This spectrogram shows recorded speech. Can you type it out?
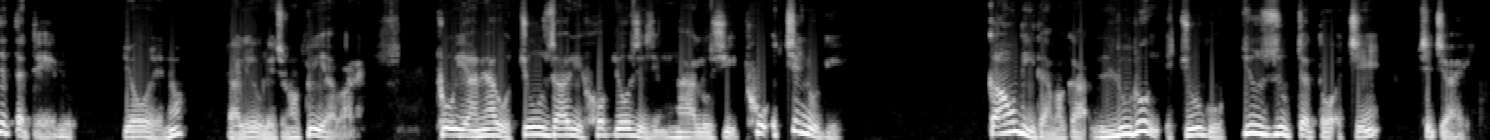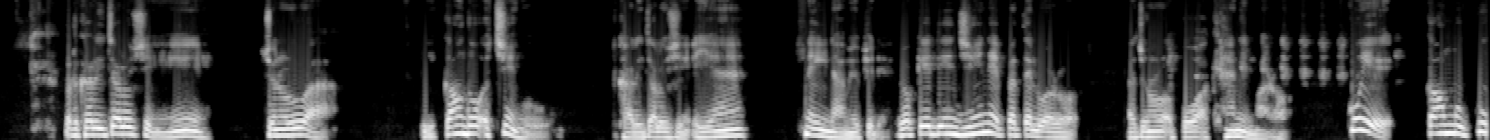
နှစ်သက်တယ်လို့ပြောတယ်နော်ဒါလေးကိုလည်းကျွန်တော်တွေ့ရပါတယ်ထိုအရာများကိုကြိုးစားပြီးဟောပြောစေခြင်းငါလိုရှိထိုအကျင့်တို့သည်ကောင်းသည်ဒါမကလူတို့၏အကျိုးကိုပြုစုတတ်သောအကျင့်ဖြစ်ကြ၏တော့ဒီခါလေးကြားလို့ရှိရင်ကျွန်တော်တို့က ဒီကောင်းသောအကျင့်ကိုဒီခါလေးကြားလို့ရှိရင်အရန်နှိမ်တာမျိုးဖြစ်တယ်။ရော့ကက်တင်ဂျင်းနဲ့ပတ်သက်လို့တော့ဒါကျွန်တော်တို့အပေါ်အခန်းနေမှာတော့ကိုယ့်ရဲ့ကောင်းမှုကု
